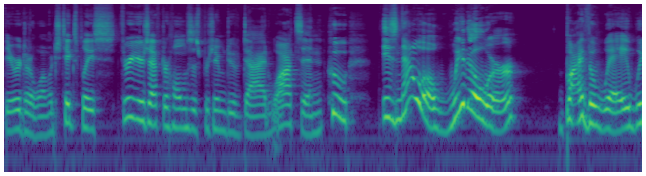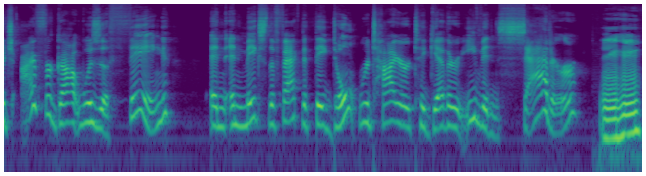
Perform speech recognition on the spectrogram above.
the original one, which takes place three years after Holmes is presumed to have died, Watson, who is now a widower, by the way, which I forgot was a thing, and and makes the fact that they don't retire together even sadder. Mm-hmm.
